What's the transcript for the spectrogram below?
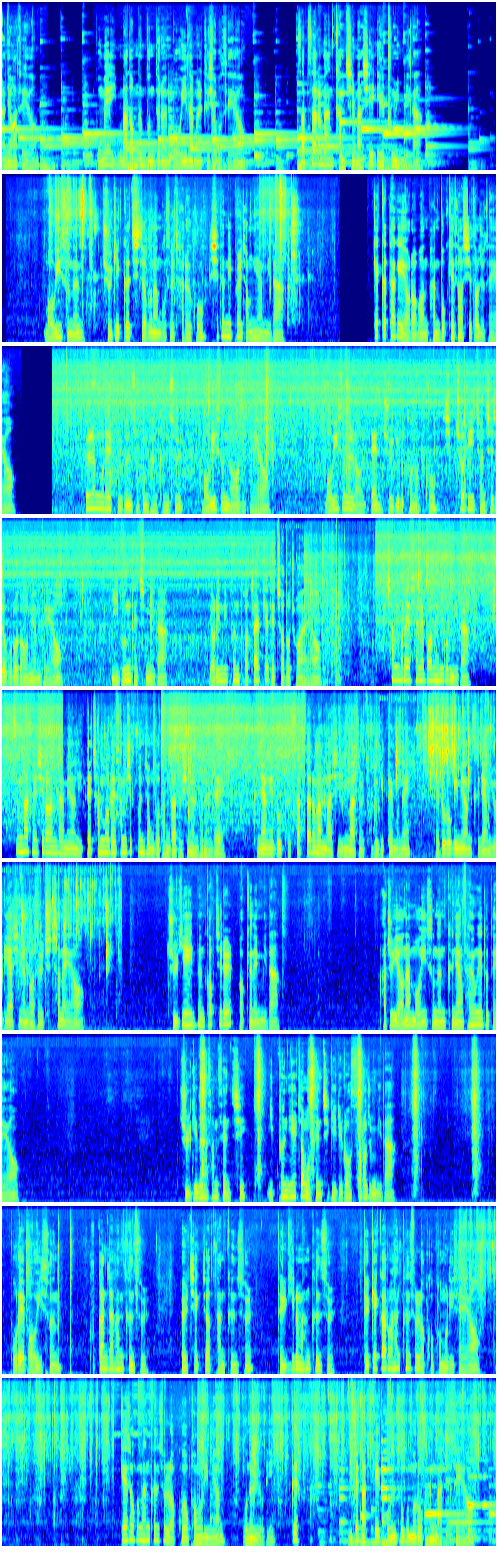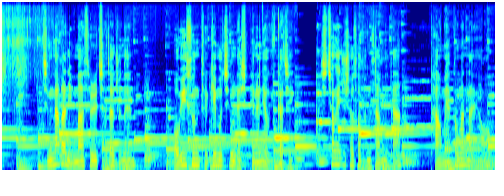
안녕하세요. 봄에 입맛 없는 분들은 머위나물 드셔보세요. 쌉싸름한 감칠맛이 일품입니다. 머위수는 줄기 끝 지저분한 곳을 자르고 시든 잎을 정리합니다. 깨끗하게 여러 번 반복해서 씻어주세요. 끓는 물에 붉은 소금 반 큰술, 머위순 넣어주세요. 머위순을 넣을 땐 줄기부터 넣고 10초 뒤 전체적으로 넣으면 돼요. 2분 데칩니다. 여린 잎은 더 짧게 데쳐도 좋아요. 찬물에 세네 번 헹굽니다. 쓴맛을 싫어한다면 이때 찬물에 30분 정도 담가두시면 되는데 그냥 해도 그 쌉싸름한 맛이 입맛을 돋우기 때문에 되도록이면 그냥 요리하시는 것을 추천해요. 줄기에 있는 껍질을 벗겨냅니다. 아주 연한 머위수는 그냥 사용해도 돼요. 줄기는 3cm, 잎은 1.5cm 길이로 썰어줍니다. 볼에 머위순, 국간장 한 큰술, 멸치액젓 반 큰술, 들기름 한 큰술, 들깨가루 한 큰술 넣고 버무리세요. 깨소금 한 큰술 넣고 버무리면 오늘 요리 끝! 입에 맞게 고운 소금으로 간 맞추세요. 집 나간 입맛을 찾아주는 머위순 들깨무침 레시피는 여기까지. 시청해주셔서 감사합니다. 다음에 또 만나요.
